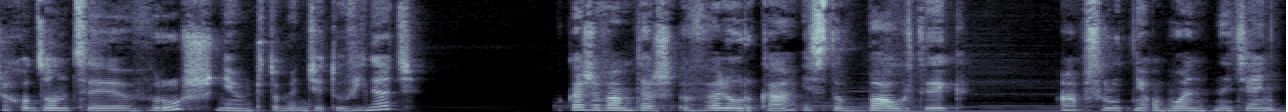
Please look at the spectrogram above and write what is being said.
przechodzący w róż. Nie wiem, czy to będzie tu widać. Pokażę Wam też welurka. Jest to Bałtyk. Absolutnie obłędny cień.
